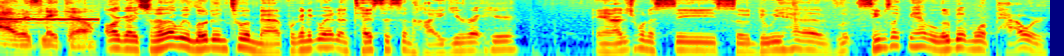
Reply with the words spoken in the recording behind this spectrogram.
hours later. alright guys so now that we loaded into a map we're going to go ahead and test this in high gear right here. And I just want to see so do we have look seems like we have a little bit more power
